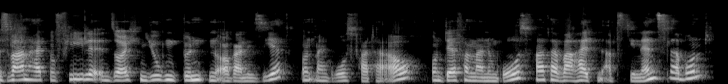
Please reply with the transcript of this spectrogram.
Es waren halt nur viele in solchen Jugendbünden organisiert und mein Großvater auch. Und der von meinem Großvater war halt ein Abstinenzlerbund,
